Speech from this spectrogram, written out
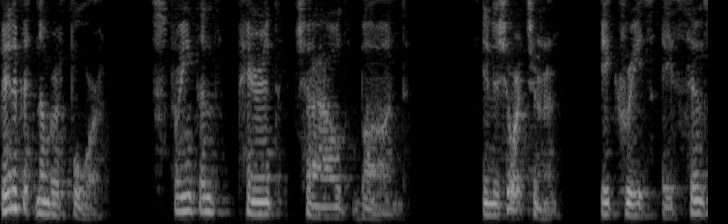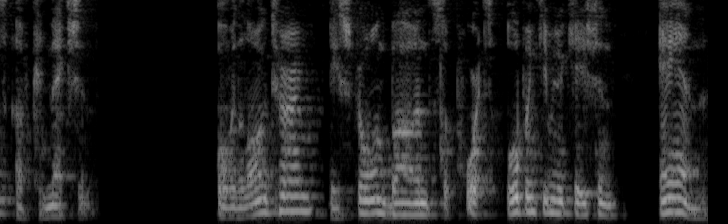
Benefit number four strengthened parent child bond. In the short term, it creates a sense of connection. Over the long term, a strong bond supports open communication and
